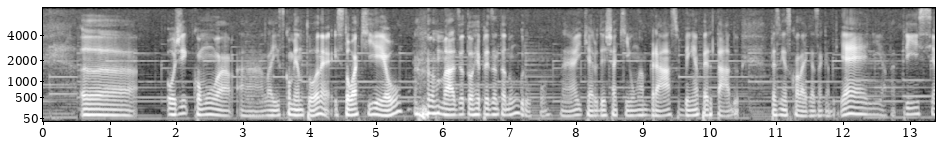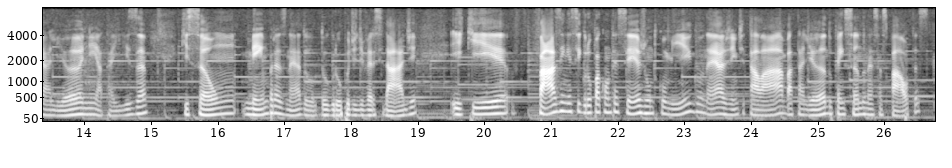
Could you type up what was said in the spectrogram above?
Ah, hoje, como a, a Laís comentou, né? Estou aqui eu, mas eu estou representando um grupo, né? E quero deixar aqui um abraço bem apertado para as minhas colegas a Gabriele, a Patrícia, a Liane, a Thaisa, que são membras, né, do, do grupo de diversidade e que fazem esse grupo acontecer junto comigo, né? A gente tá lá batalhando, pensando nessas pautas.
